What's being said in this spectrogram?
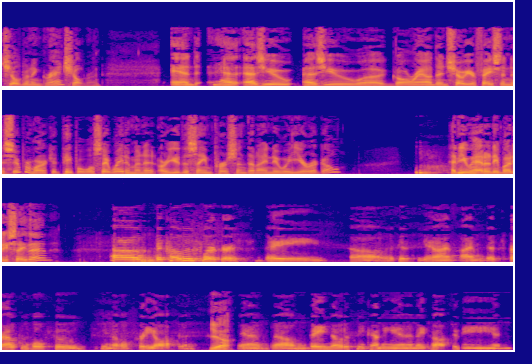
children and grandchildren. And Yeah. a, as you as you uh, go around and show your face in the supermarket, people will say, "Wait a minute, are you the same person that I knew a year ago?" Have you had anybody say that? Um, the produce workers, they, uh, because, you know, I'm, I'm at Sprouts and Whole Foods, you know, pretty often. Yeah. And, um, they notice me coming in and they talk to me and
